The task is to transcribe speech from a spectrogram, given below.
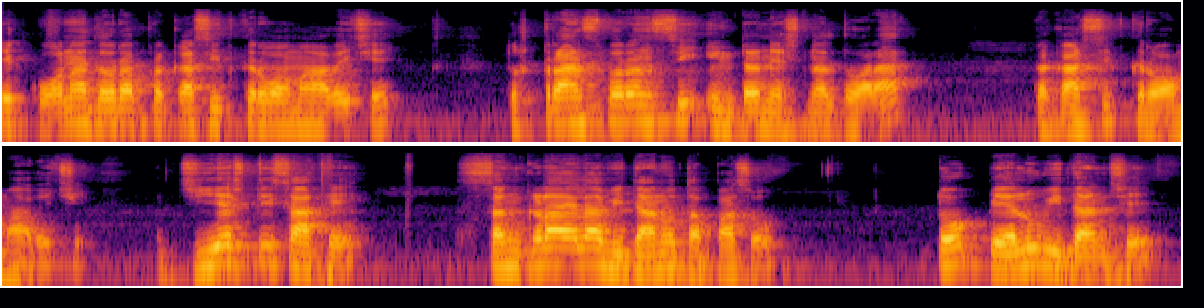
એ કોના દ્વારા પ્રકાશિત કરવામાં આવે છે? તો ટ્રાન્સપરન્સી ઇન્ટરનેશનલ દ્વારા પ્રકાશિત કરવામાં આવે છે. જીએસટી સાથે સંકળાયેલા વિધાનો તપાસો. તો પહેલું વિધાન છે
